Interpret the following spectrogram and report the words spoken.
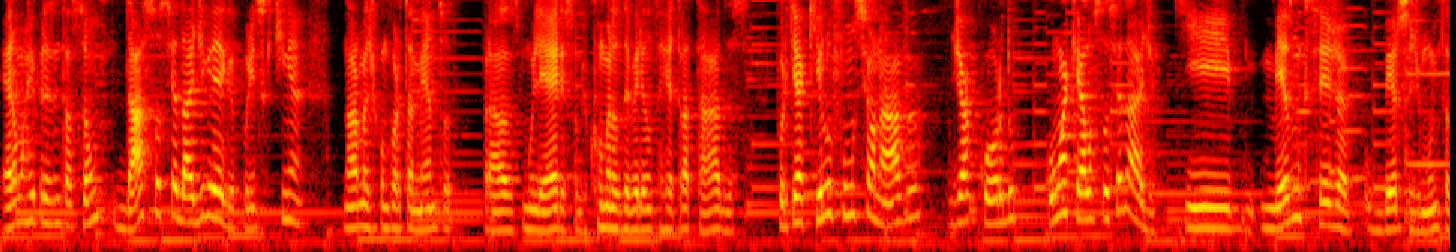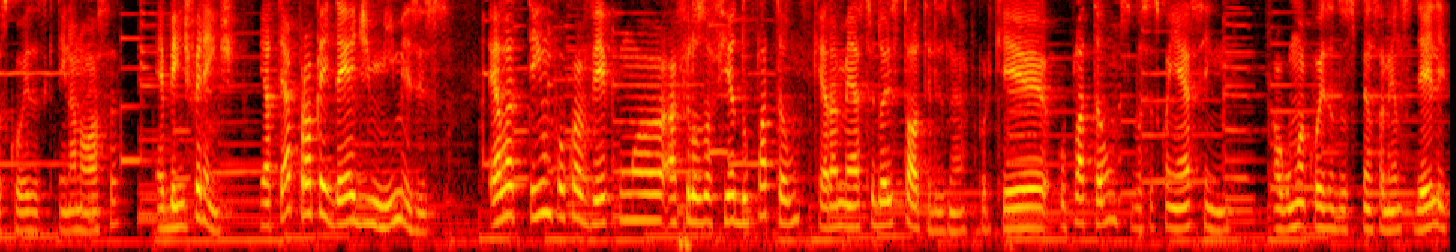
era uma representação da sociedade grega, por isso que tinha normas de comportamento para as mulheres sobre como elas deveriam ser retratadas, porque aquilo funcionava de acordo com aquela sociedade, que mesmo que seja o berço de muitas coisas que tem na nossa, é bem diferente. E até a própria ideia de mimesis, ela tem um pouco a ver com a, a, filosofia do Platão, que era mestre do Aristóteles, né? Porque o Platão, se vocês conhecem alguma coisa dos pensamentos dele,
